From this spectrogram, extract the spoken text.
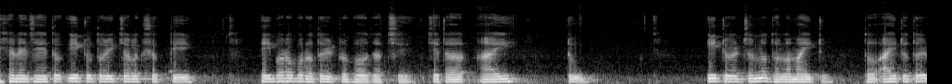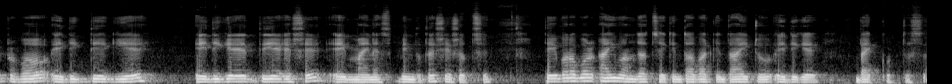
এখানে যেহেতু ই টু তড়িৎ চালক শক্তি, এই বরাবরও তড়িৎ প্রবাহ যাচ্ছে, যেটা আই টু ই টু এর জন্য ধরলাম আই টু তো আই টু তড়িৎ প্রবাহ এই দিক দিয়ে গিয়ে, এই দিকে দিয়ে এসে এই মাইনাস বিন্দুতে শেষ হচ্ছে। তো এই বরাবর আই ওয়ান যাচ্ছে, কিন্তু আবার কিন্তু আই টু এইদিকে ব্যাক করতেছে।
